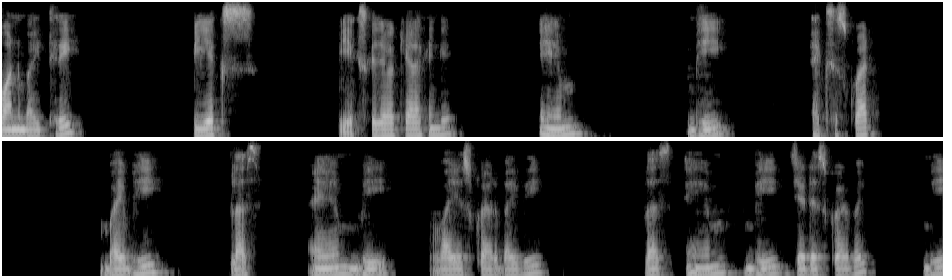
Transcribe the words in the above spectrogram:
One by three p x p x की जगह क्या रखेंगे? M v x square by v plus m v y square by v plus m v z square by v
